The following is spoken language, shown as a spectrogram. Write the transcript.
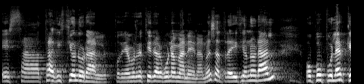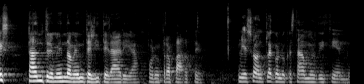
esa tradición oral, podríamos decir de alguna manera, ¿no? Esa tradición oral o popular que es tan tremendamente literaria, por otra parte. Y eso ancla con lo que estábamos diciendo.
